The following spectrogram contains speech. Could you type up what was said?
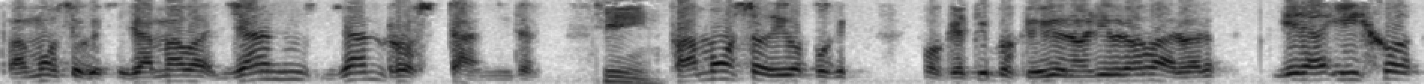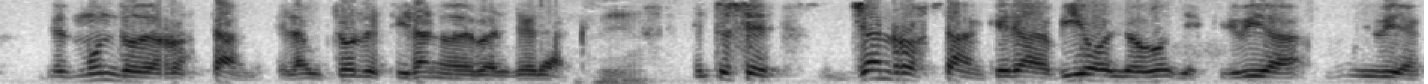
famoso que se llamaba Jan, Jan Rostand. Sí. Famoso, digo, porque, porque el tipo escribió unos libros bárbaros y era hijo del mundo de Rostand, el autor de Tirano de Bergerac. Entonces, Jan Rostand, que era biólogo y escribía muy bien,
